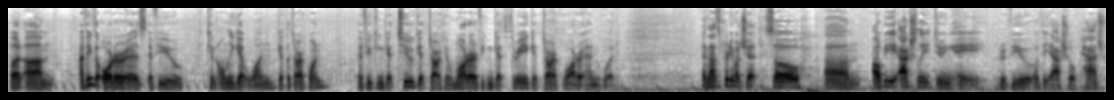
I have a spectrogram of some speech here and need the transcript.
But um, I think the order is if you can only get one, get the dark one. If you can get two, get dark and water. If you can get three, get dark, water, and wood. And that's pretty much it. So um, I'll be actually doing a review of the actual patch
